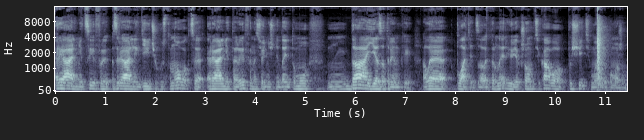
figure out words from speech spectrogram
реальні цифри з реальних діючих установок, це реальні тарифи на сьогоднішній день. Тому да, є затримки, але платять за електроенергію. Якщо вам цікаво, пишіть, ми вам допоможемо.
